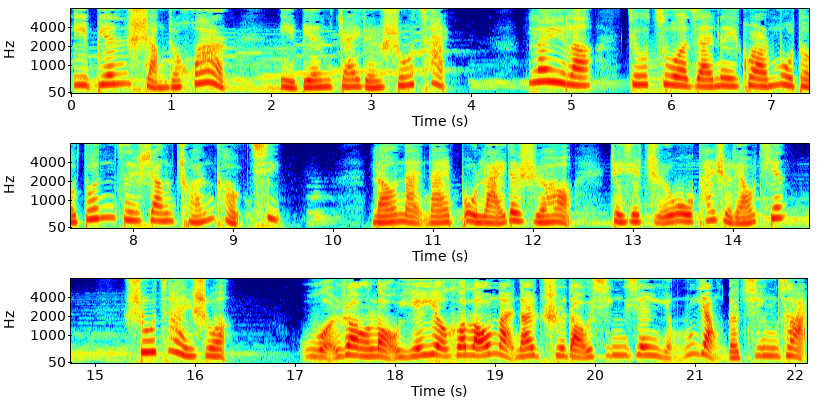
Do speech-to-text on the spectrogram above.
一边赏着花儿，一边摘着蔬菜，累了就坐在那块木头墩子上喘口气。老奶奶不来的时候，这些植物开始聊天。蔬菜说：“我让老爷爷和老奶奶吃到新鲜营养的青菜。”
